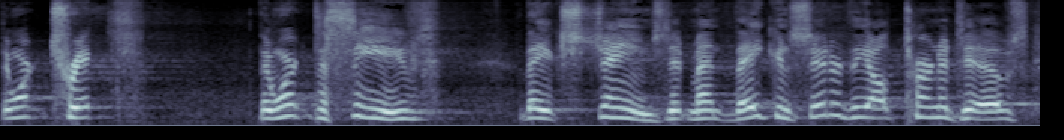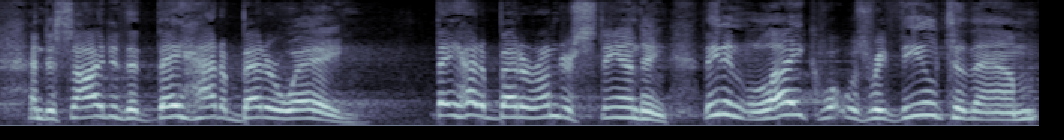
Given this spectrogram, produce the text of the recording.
they weren't tricked, they weren't deceived they exchanged. It meant they considered the alternatives and decided that they had a better way. They had a better understanding. They didn't like what was revealed to them,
